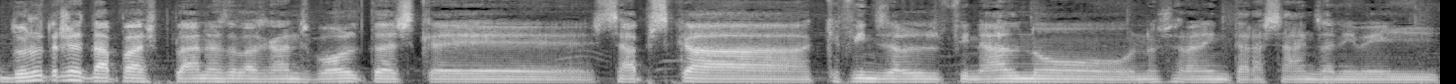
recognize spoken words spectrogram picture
dos o tres etapes planes de les grans voltes que saps que, que fins al final no, no seran interessants a nivell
